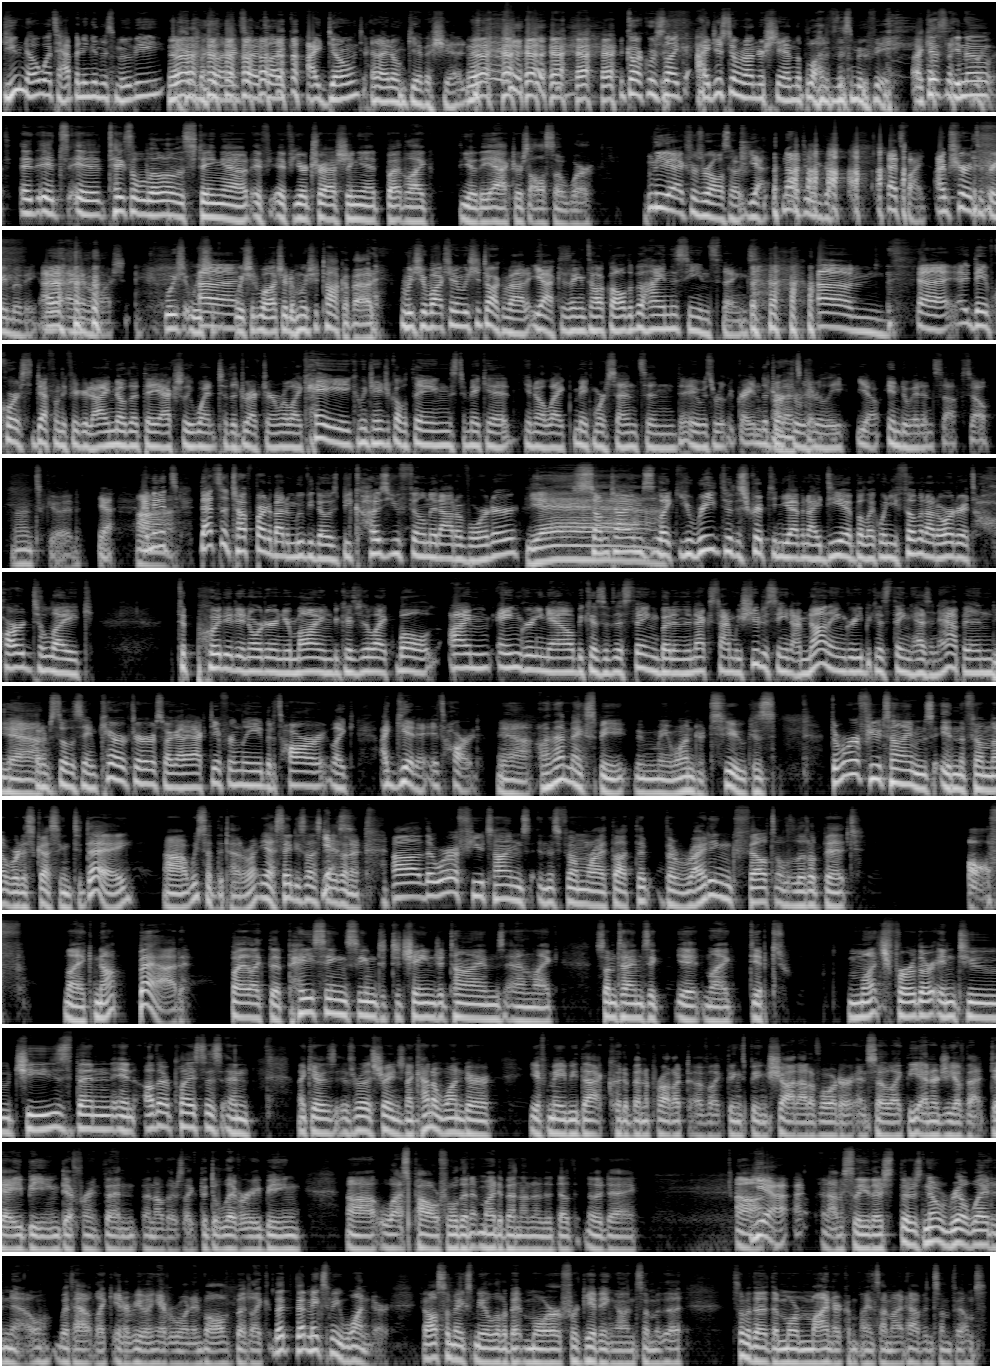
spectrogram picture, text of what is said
Do you know what's happening in this movie? And Ironside's like, I don't, and I don't give a shit. Clark was like, I just don't understand the plot of this movie. I guess you know it, it's it takes a little of the sting out if if you're trashing it, but like you know the actors also were. The extras are also, yeah, not doing great. That's fine. I'm sure it's a great movie. I, I haven't watched it. We should we should Uh, we should watch it and we should talk about it. We should watch it and we should talk about it. Yeah, because I can talk all the behind the scenes things. um, uh, they, of course, definitely figured out. I know that they actually went to the director and were like, hey, can we change a couple things to make it, you know, like make more sense? And it was really great. And the Oh, director that's was good. really, you know, into it and stuff. So, That's good. yeah. I mean, Ah. it's that's the tough part about a movie, though, is because you film it out of order. Yeah. sometimes like you read through the script and you have an idea but like when you film it out of order it's hard to like to put it in order in your mind because you're like well i'm angry now because of this thing but in the next time we shoot a scene i'm not angry because thing hasn't happened Yeah. but i'm still the same character so i gotta act differently but it's hard like i get it it's hard Yeah, oh, and that makes me me wonder too, because there were a few times in the film that we're discussing today. Uh, we said the title right. Yeah, Sadie's Last Days Yes. on Earth. Uh, there were a few times in this film where I thought that the writing felt a little bit off, like not bad, but like the pacing seemed to change at times, and like sometimes it it like dipped much further into cheese than in other places, and like it was it was really strange and i kind of wonder if maybe that could have been a product of like things being shot out of order and so like the energy of that day being different than than others like the delivery being uh less powerful than it might have been on another, another day. Uh, yeah and obviously there's there's no real way to know without like interviewing everyone involved but like that that makes me wonder. It also makes me a little bit more forgiving on some of the some of the the more minor complaints i might have in some films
